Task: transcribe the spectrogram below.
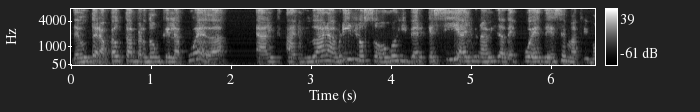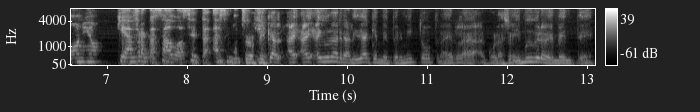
de un terapeuta, perdón, que la pueda al- ayudar a abrir los ojos y ver que sí hay una vida después de ese matrimonio que ha fracasado hace, hace mucho Pero tiempo. fiscal, hay, hay- hay una realidad que me permito traerla a colación y muy brevemente.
